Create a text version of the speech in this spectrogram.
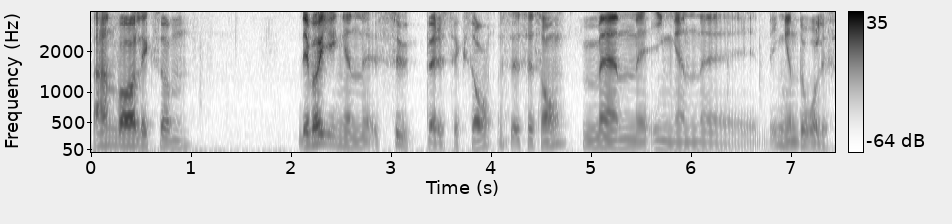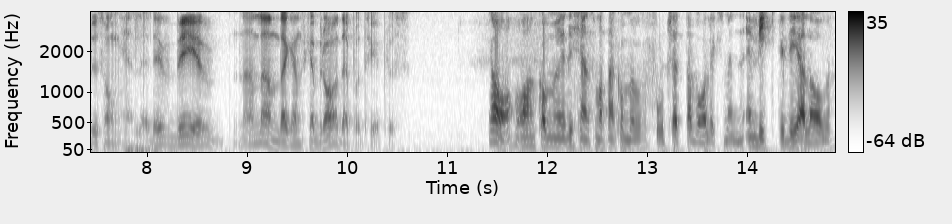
Han var liksom Det var ju ingen supersäsong säsong, Men ingen eh, Ingen dålig säsong heller det, det, Han landar ganska bra där på 3 plus Ja, och han kommer, det känns som att han kommer att fortsätta vara liksom en, en viktig del av,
